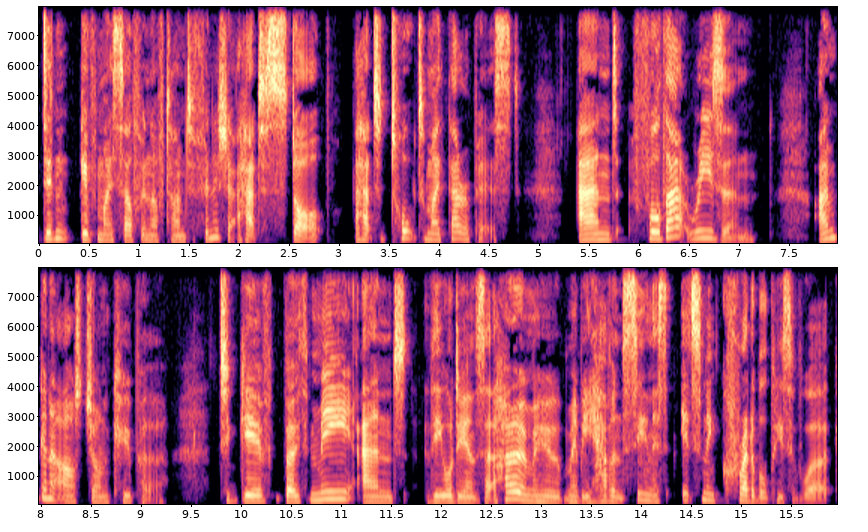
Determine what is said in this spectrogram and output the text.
didn't give myself enough time to finish it. I had to stop. I had to talk to my therapist. And for that reason, I'm going to ask John Cooper to give both me and the audience at home who maybe haven't seen this, it's an incredible piece of work.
